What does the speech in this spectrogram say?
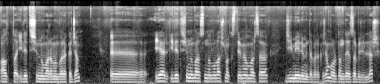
Altta iletişim numaramı bırakacağım. Ee, eğer iletişim numarasından ulaşmak istemeyen varsa Gmail'imi de bırakacağım. Oradan da yazabilirler.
